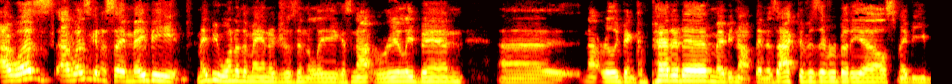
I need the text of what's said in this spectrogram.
I was I was gonna say maybe maybe one of the managers in the league has not really been uh, not really been competitive, maybe not been as active as everybody else. Maybe you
